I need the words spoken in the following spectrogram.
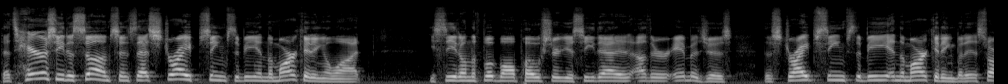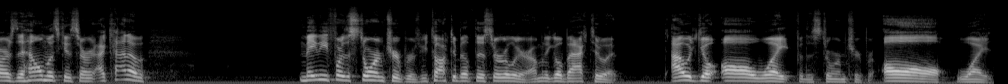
That's heresy to some, since that stripe seems to be in the marketing a lot. You see it on the football poster, you see that in other images. The stripe seems to be in the marketing, but as far as the helmet's concerned, I kind of maybe for the stormtroopers. We talked about this earlier. I'm going to go back to it. I would go all white for the stormtrooper, all white.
